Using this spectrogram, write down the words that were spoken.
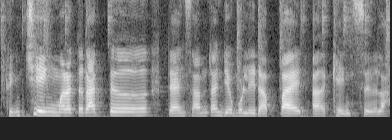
kencing merata-rata dan sometimes dia boleh dapat uh, cancer lah.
